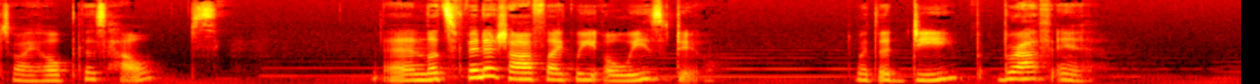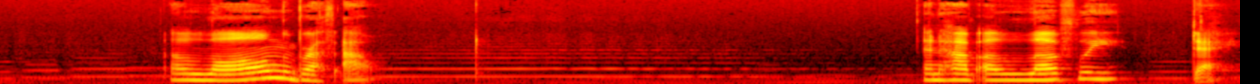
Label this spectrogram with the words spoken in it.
So I hope this helps. And let's finish off like we always do with a deep breath in a long breath out. And have a lovely day.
